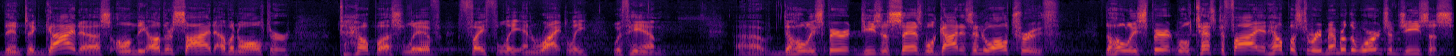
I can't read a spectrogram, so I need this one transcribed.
then to guide us on the other side of an altar to help us live faithfully and rightly with Him. Uh, the Holy Spirit, Jesus says, will guide us into all truth. The Holy Spirit will testify and help us to remember the words of Jesus.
